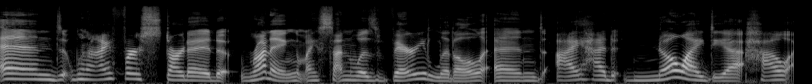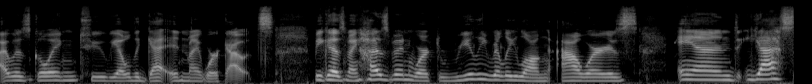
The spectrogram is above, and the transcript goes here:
And when I first started running, my son was very little, and I had no idea how I was going to be able to get in my workouts because my husband worked really, really long hours. And yes,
